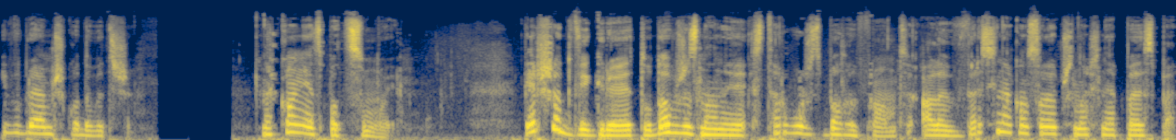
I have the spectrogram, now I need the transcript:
i wybrałem przykładowe trzy. Na koniec podsumuję. Pierwsze dwie gry to dobrze znany Star Wars Battlefront, ale w wersji na konsolę przenośne PSP.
